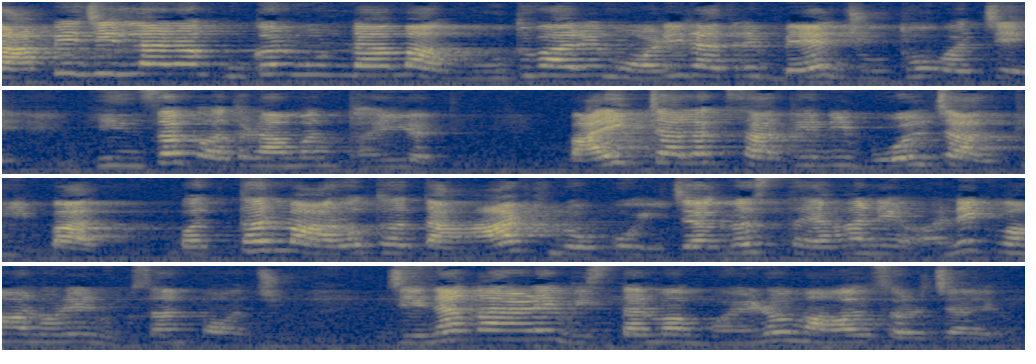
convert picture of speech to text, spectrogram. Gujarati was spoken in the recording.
તાપી જિલ્લાના કુકરમુંડામાં બુધવારે મોડી રાત્રે બે જૂથો વચ્ચે હિંસક અથડામણ થઈ હતી. બાઇક ચાલક સાથેની બોલચાલથી બાદ પથ્થરમારો થતા આઠ લોકો ઈજાગ્રસ્ત થયા અને અનેક વાહનોને નુકસાન પહોંચ્યું, જેના કારણે વિસ્તારમાં ભયનો માહોલ સર્જાયો.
